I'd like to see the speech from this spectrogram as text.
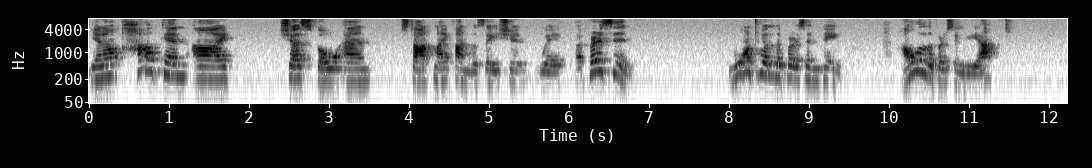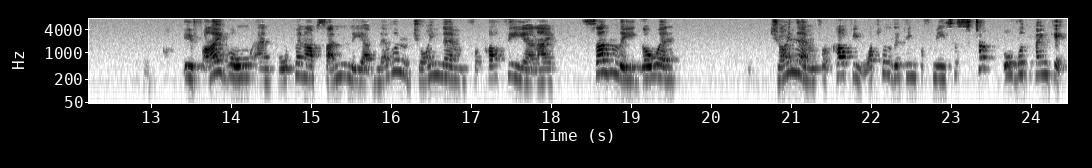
You know, how can I just go and start my conversation with a person? What will the person think? How will the person react? If I go and open up suddenly, I've never joined them for coffee and I suddenly go and join them for coffee, what will they think of me? So stop overthinking.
